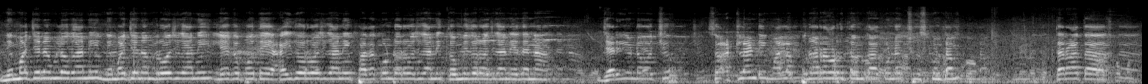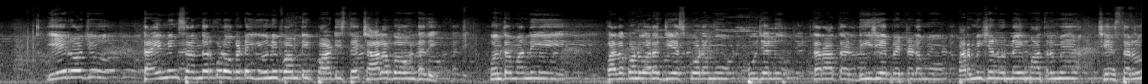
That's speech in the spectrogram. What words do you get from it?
నిమజ్జనంలో కానీ నిమజ్జనం రోజు కానీ లేకపోతే ఐదో రోజు కానీ పదకొండో రోజు కానీ తొమ్మిదో రోజు కానీ ఏదైనా జరిగి ఉండవచ్చు. సో అట్లాంటివి మళ్ళీ పునరావృతం కాకుండా చూసుకుంటాం. తర్వాత ఏ రోజు టైమింగ్స్ అందరు కూడా ఒకటే యూనిఫామ్టీ పాటిస్తే చాలా బాగుంటుంది. కొంతమంది పదకొండు వరకు చేసుకోవడము పూజలు తర్వాత డీజే పెట్టడము పర్మిషన్ ఉన్నాయి మాత్రమే చేస్తారు.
